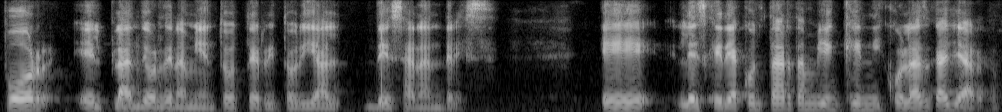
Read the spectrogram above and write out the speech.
por el Plan de Ordenamiento Territorial de San Andrés. Eh, les quería contar también que Nicolás Gallardo,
